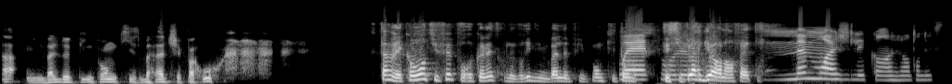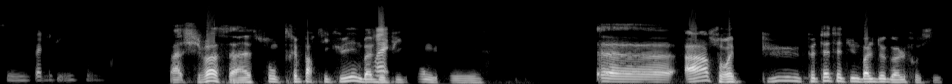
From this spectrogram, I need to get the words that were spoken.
Ah, une balle de ping-pong qui se balade, je sais pas où. Putain, mais comment tu fais pour reconnaître le bruit d'une balle de ping-pong qui tombe Ouais, T'es le super coup, girl, en fait. Même moi, je l'ai quand j'ai entendu que c'était une balle de ping-pong. Bah, je sais pas, c'est un son très particulier, une balle Ouais. de ping-pong. C'est... Euh... Ah, ça aurait pu peut-être être une balle de golf aussi.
